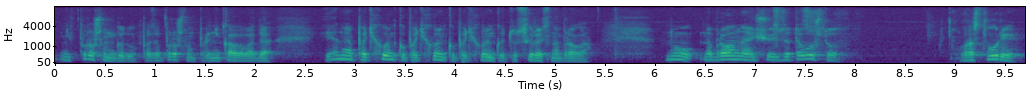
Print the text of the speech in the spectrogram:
не в прошлом году, позапрошлом проникала вода. И она потихоньку, потихоньку, потихоньку эту сырость набрала. Ну, набрала она еще из-за того, что в растворе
